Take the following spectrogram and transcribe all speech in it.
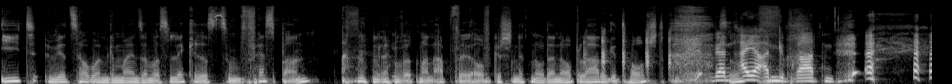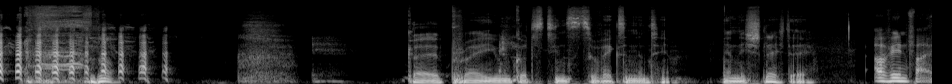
Eat, wir zaubern gemeinsam was Leckeres zum Festbahn. Dann wird man Apfel aufgeschnitten oder eine Oblade getauscht. Werden so. Eier angebraten. Geil, Pray, Jugendgottesdienst zu wechselnden Themen. Ja, nicht schlecht, ey. Auf jeden Fall.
